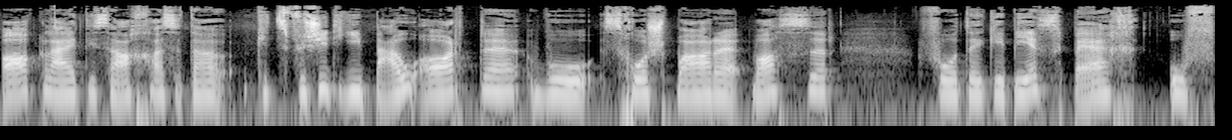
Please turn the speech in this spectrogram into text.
angelegte Sachen. Also da gibt es verschiedene Bauarten, wo das kostbare Wasser von den Gebirgsberg auf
